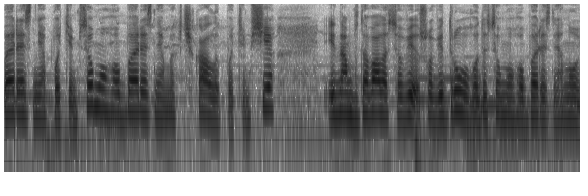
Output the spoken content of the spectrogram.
березня, потім 7 березня. Ми їх чекали, потім ще. І нам здавалося, що від 2 до 7 березня, ну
